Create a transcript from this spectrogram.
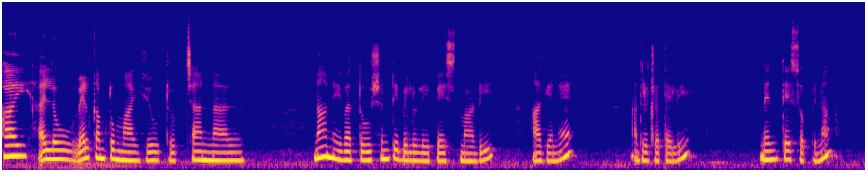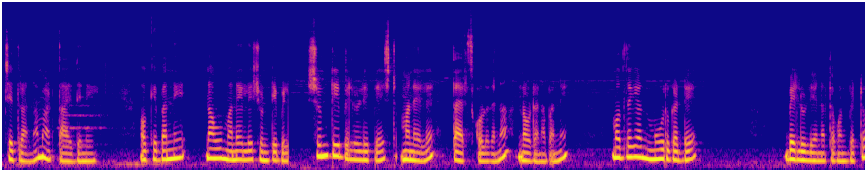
Hi, hello, welcome to my YouTube channel. ನಾನು ಇವತ್ತು ಶುಂಠಿ ಬೆಳ್ಳುಳ್ಳಿ ಪೇಸ್ಟ್ ಮಾಡಿ, ಹಾಗೆಯೇ ಅದ್ರ ಜೊತೆಯಲ್ಲಿ ಮೆಂತ್ಯ ಸೊಪ್ಪಿನ ಚಿತ್ರಾನ್ನ ಮಾಡ್ತಾಯಿದ್ದೀನಿ ಓಕೆ, ಬನ್ನಿ, ನಾವು ಮನೆಯಲ್ಲೇ ಶುಂಠಿ ಬೆಳ್ಳು ಶುಂಠಿ ಬೆಳ್ಳುಳ್ಳಿ ಪೇಸ್ಟ್ ಮನೆಯಲ್ಲೇ ತಯಾರಿಸ್ಕೊಳ್ಳೋದನ್ನು ನೋಡೋಣ ಬನ್ನಿ. ಮೊದಲಿಗೆ ಒಂದು ಮೂರು ಗಡ್ಡೆ ಬೆಳ್ಳುಳ್ಳಿಯನ್ನು ತೊಗೊಂಡ್ಬಿಟ್ಟು,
